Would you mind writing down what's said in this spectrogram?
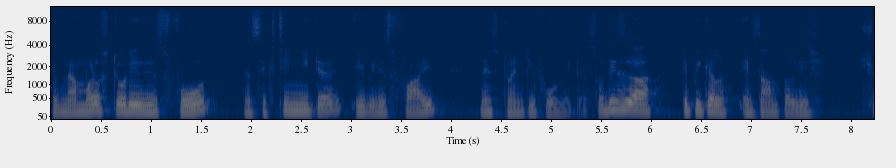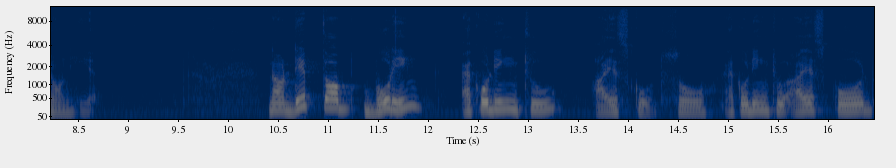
If number of stories is 4 then 16 meter, if it is 5 then it is 24 meter. So, this is a typical example is shown here. Now, depth of boring according to IS code. So, according to IS code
